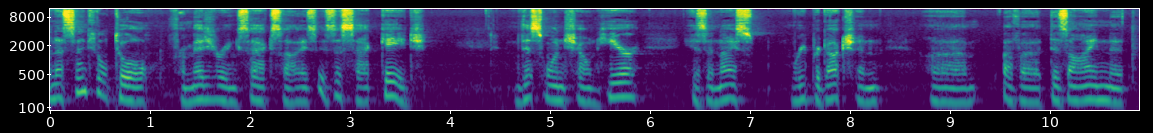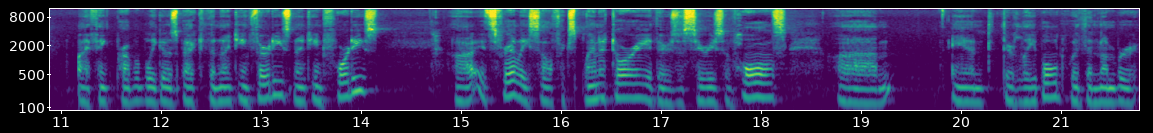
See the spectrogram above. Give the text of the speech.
An essential tool for measuring sack size is a sack gauge. This one shown here is a nice reproduction um, of a design that I think probably goes back to the 1930s, 1940s. Uh, it's fairly self-explanatory. There's a series of holes um, and they're labeled with the number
